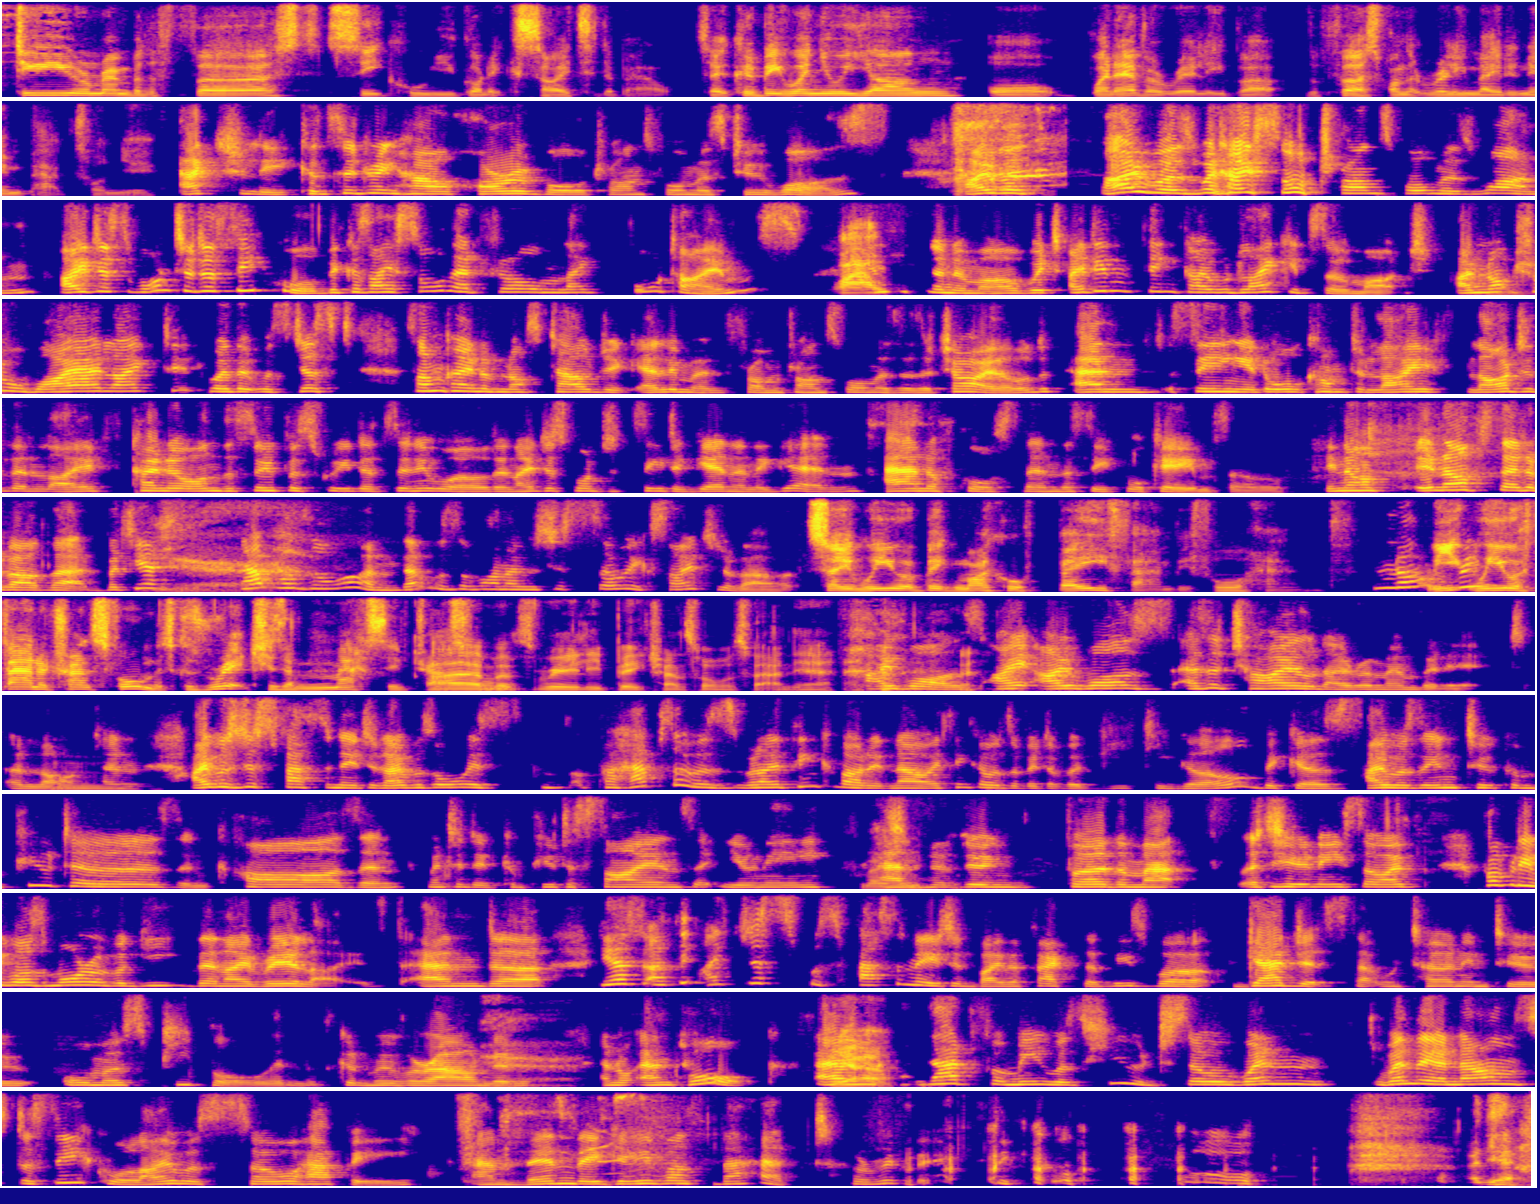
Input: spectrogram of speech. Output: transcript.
Do you remember the first sequel you got excited about? So it could be when you were young or whenever, really, but the first one that really made an impact on you. Actually, considering how horrible Transformers 2 was, I was I was when I saw Transformers 1, I just wanted a sequel because I saw that film like four times wow. in cinema, which I didn't think I would like it so much. I'm not hmm. sure why I liked it, whether it was just some kind of nostalgic element from Transformers as a child and seeing it all come to life, larger than life, kind of on the super screen at Cineworld. And I just wanted to see it again and again. And of course, then the sequel came. So enough enough said about that. But yes, yeah. that was the one. That was the one I was just so excited about. So were you a big Michael Bay fan beforehand? No. Were you, really. were you a fan of Transformers? Because Rich is a massive Transformers. I'm a really big Transformers fan. Yeah. I was. I I was as a child. I remembered it a lot, mm. and I was just fascinated. I was always, perhaps I was. When I think about it now, I think I was a bit of a geeky girl because I was into computers and cars, and went and did computer science at uni, Amazing. and doing further math at uni, so I probably was more of a geek than I realized. And uh, yes, I think I just was fascinated by the fact that these were gadgets that would turn into almost people and could move around yeah. and, and and talk. And yeah. that for me was huge. So when when they announced a sequel, I was so happy. And then they gave us that horrific sequel. Oh. Yeah.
